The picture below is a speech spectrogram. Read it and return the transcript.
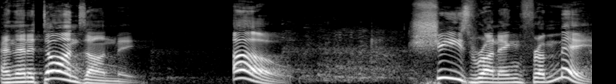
and then it dawns on me oh, she's running from me.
